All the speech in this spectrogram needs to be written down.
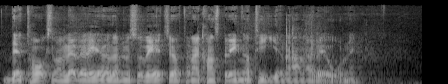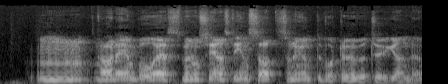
det är ett tag sedan han levererade nu så vet jag att den här kan springa 10 när han är i ordning. Mm, ja, det är en bra häst, men de senaste insatserna har ju inte varit övertygande.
